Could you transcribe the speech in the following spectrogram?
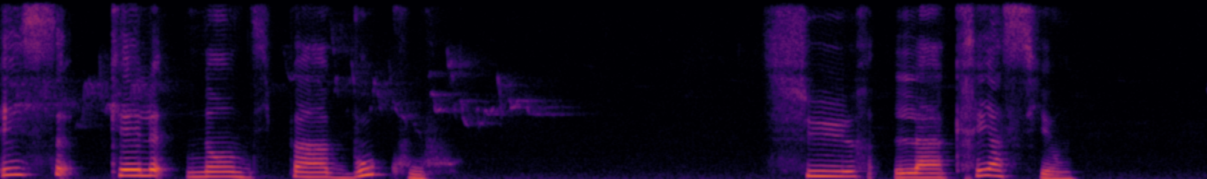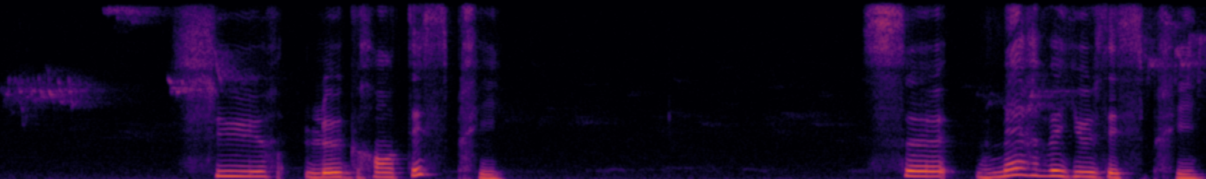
Est-ce qu'elle n'en dit pas beaucoup? Sur la création, sur le grand esprit. Ce merveilleux esprit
